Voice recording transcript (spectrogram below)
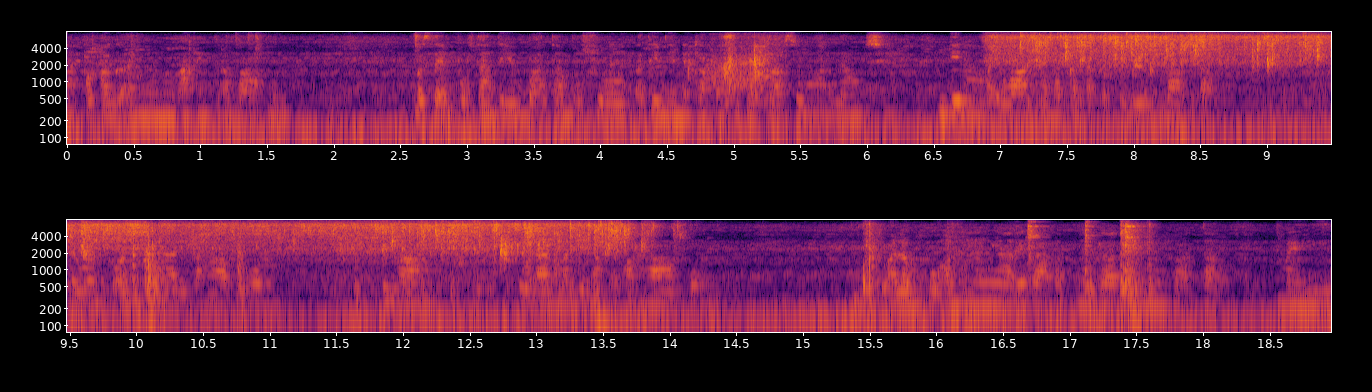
napakagaan yung aking trabaho. Basta importante yung bata busog at hindi nagkakasakit. Kaso nga lang, si- hindi naman maiwasan nagkasakit sila yung bata. Ewan ko ano nangyari kahapon. Kasi nga, wala naman din ako kahapon. Hindi ko alam kung ano nangyari, bakit nagagawin yung bata. May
